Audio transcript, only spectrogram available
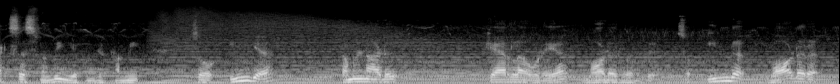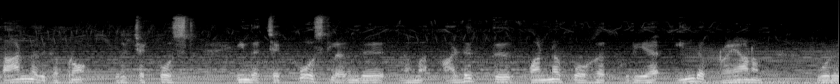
ஆக்சஸ் வந்து இங்கே கொஞ்சம் கம்மி. ஸோ இங்கே தமிழ்நாடு கேரளாவுடைய பார்டர் வருது. ஸோ இந்த பார்டரை தாண்டினதுக்கப்புறம் ஒரு செக் போஸ்ட் இந்த செக் போஸ்ட்லேருந்து நம்ம அடுத்து பண்ண போகக்கூடிய இந்த பிரயாணம் ஒரு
